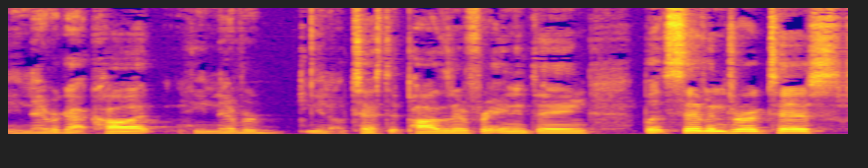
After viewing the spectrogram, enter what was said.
He never got caught. He never, you know, tested positive for anything. But seven drug tests,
